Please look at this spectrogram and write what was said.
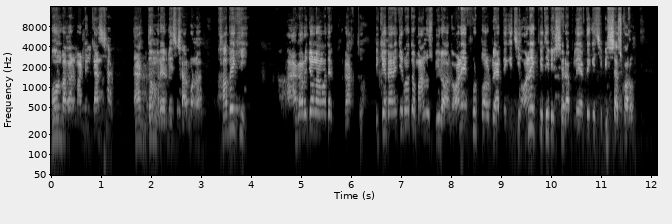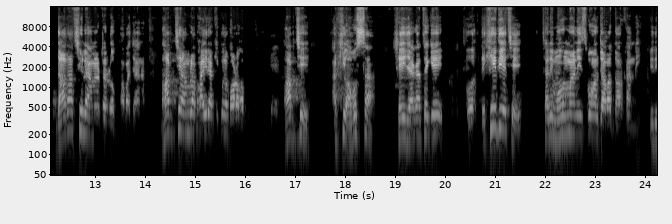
মোহনবাগান মাঠে কেন? একদম রেলওয়ে ছাড়বো না। খাবে কি? এগারো জন আমাদের রাখতো। পিকে ব্যানার্জির মতো মানুষ বিরল। অনেক ফুটবল প্লেয়ার দেখেছি, অনেক পৃথিবীর সেরা প্লেয়ার দেখেছি, বিশ্বাস করো। দাদা ছিল, এমন একটা লোক, ভাবা যায় না। ভাবছে, আমরা ভাইরা কি করে বড় হব? ভাবছে, আর কি অবস্থা? সেই জায়গা থেকে ও দেখিয়ে দিয়েছে, খালি মোহাম্মদ ইসমাল যাওয়ার দরকার নেই। যদি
